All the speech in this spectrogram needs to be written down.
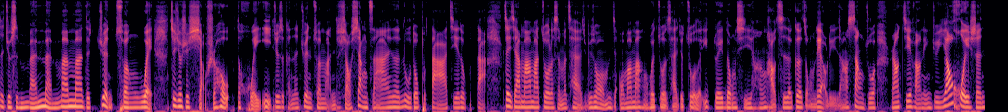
这就是满满妈妈的眷村味，这就是小时候的回忆。就是可能眷村嘛，小巷子啊，路都不大，街都不大。这家妈妈做了什么菜？就比如说我们家，我妈妈很会做菜，就做了一堆东西，很好吃的各种料理，然后上桌，然后街坊邻居吆喝一声。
